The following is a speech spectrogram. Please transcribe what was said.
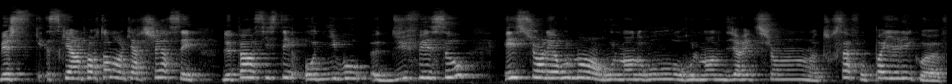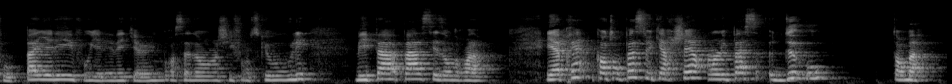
Mais ce qui ce qui est important dans le Karcher, c'est de pas insister au niveau du faisceau et sur les roulements, roulement de roue, roulement de direction, tout ça, faut pas y aller quoi. Faut pas y aller, faut y aller avec euh, une brosse à dents, un chiffon, ce que vous voulez, mais pas pas à ces endroits-là. Et après, quand on passe le Karcher, on le passe de haut en bas.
